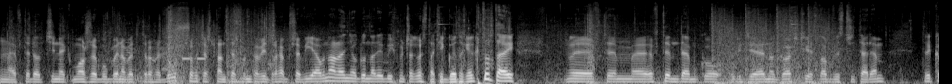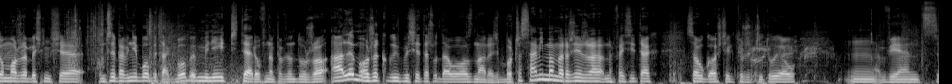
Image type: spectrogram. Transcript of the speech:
E, Wtedy odcinek może byłby nawet trochę dłuższy, chociaż tam też bym pewnie trochę przewijał, no ale nie oglądalibyśmy czegoś takiego, tak jak tutaj, e, w tym, e, w tym demku, gdzie no gość jest obwy z cheaterem. Tylko może byśmy się, znaczy pewnie byłoby tak, byłoby mniej cheaterów na pewno dużo, ale może kogoś by się też udało znaleźć, bo czasami mam wrażenie, że na, na Faceitach są goście, którzy cheatują, mm, więc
